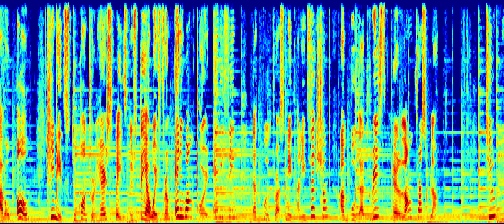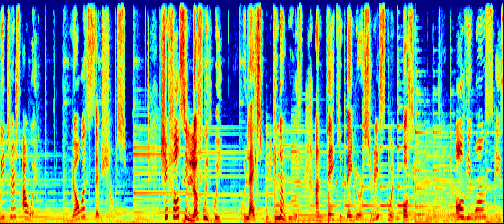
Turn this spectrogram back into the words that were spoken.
Above all, she needs to control her space to stay away from anyone or anything that could transmit an infection and put at risk her lung transplant. Two meters away, no exceptions. She falls in love with Will, who likes breaking the rules and taking dangerous risks when possible. All he wants is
